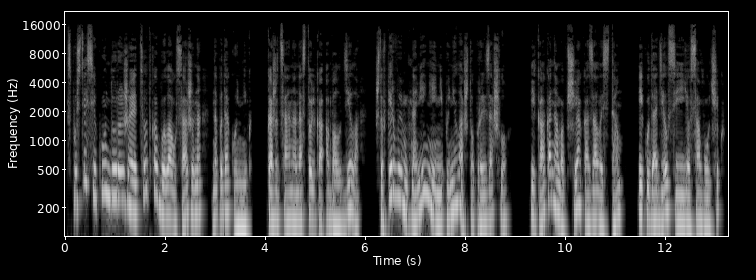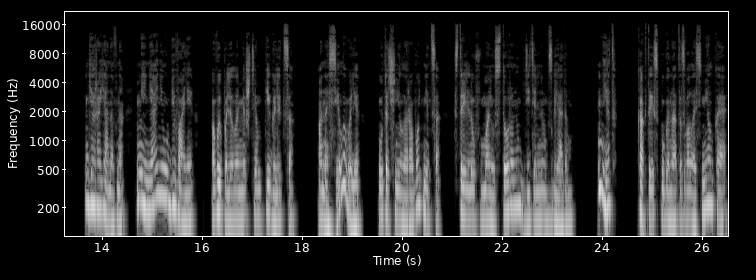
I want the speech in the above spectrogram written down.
спустя секунду рыжая тетка была усажена на подоконник. Кажется, она настолько обалдела, что в первые мгновения не поняла, что произошло, и как она вообще оказалась там, и куда делся ее совочек. «Гера Яновна, меня не убивали», — выпалила меж тем пигалица. «А насиловали?» — уточнила работница, стрельнув в мою сторону бдительным взглядом. «Нет», — как-то испуганно отозвалась мелкая,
